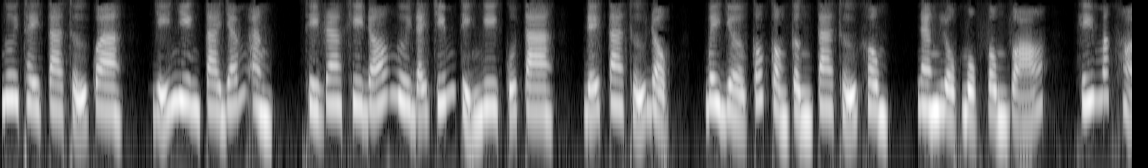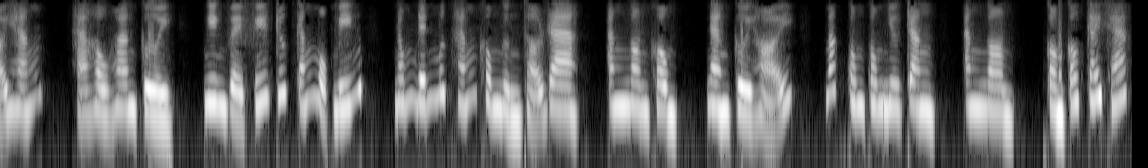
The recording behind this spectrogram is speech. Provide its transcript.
ngươi thay ta thử qua, dĩ nhiên ta dám ăn, thì ra khi đó ngươi đã chiếm tiện nghi của ta, để ta thử độc, bây giờ có còn cần ta thử không, nàng lột một vòng vỏ, hí mắt hỏi hắn, hạ hầu hoang cười, nghiêng về phía trước cắn một miếng, nóng đến mức hắn không ngừng thở ra, ăn ngon không, nàng cười hỏi, mắt cong cong như trăng, ăn ngon, còn có cái khác,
